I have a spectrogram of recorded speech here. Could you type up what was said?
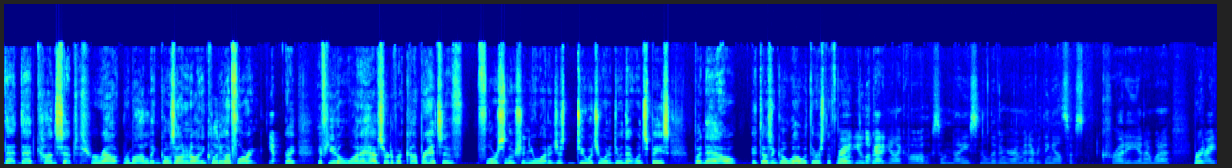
that that concept throughout remodeling goes on and on including on flooring Mm-hmm. Yep. right if you don't want to have sort of a comprehensive floor solution you want to just do what you want to do in that one space but now it doesn't go well with the rest of the floor Right. You look at it and you're like, "Oh, it looks so nice in the living room, and everything else looks cruddy, and I want to." Right.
